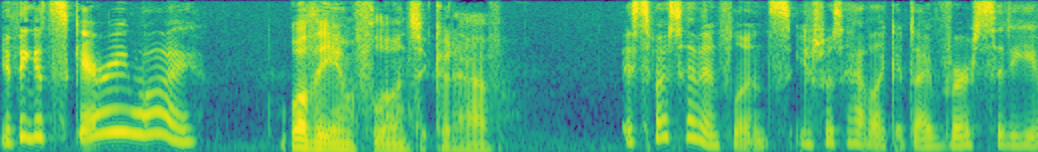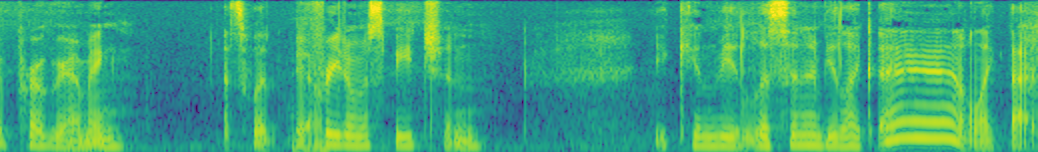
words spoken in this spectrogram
You think it's scary? Why? Well, the influence it could have. It's supposed to have influence. You're supposed to have like a diversity of programming. That's what Yeah. freedom of speech and you can be listen and be like, eh, I don't like that.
